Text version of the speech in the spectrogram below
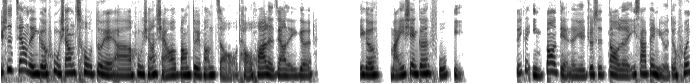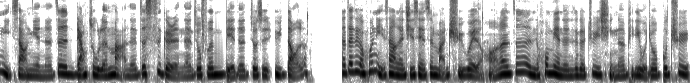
于是，这样的一个互相凑对啊，互相想要帮对方找桃花的这样的一个一个埋线跟伏笔的一个引爆点呢，也就是到了伊莎贝女儿的婚礼上面呢，这两组人马呢，这四个人呢，就分别的就是遇到了。那在这个婚礼上呢，其实也是蛮趣味的哈。那这后面的这个剧情呢，PD 我就不去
